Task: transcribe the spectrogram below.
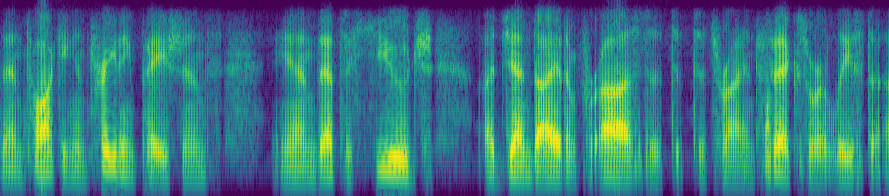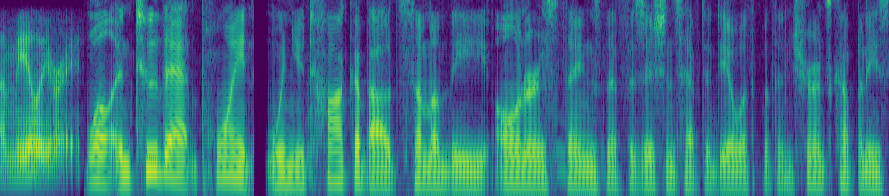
than talking and treating patients, and that's a huge agenda item for us to, to, to, try and fix or at least ameliorate. Well, and to that point, when you talk about some of the onerous things that physicians have to deal with with insurance companies,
